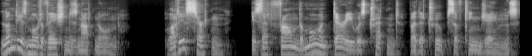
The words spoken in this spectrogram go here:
Lundy's motivation is not known. What is certain is that from the moment Derry was threatened by the troops of King James,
